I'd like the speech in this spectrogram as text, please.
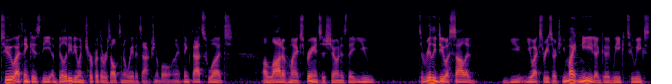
Two, I think, is the ability to interpret the results in a way that's actionable. And I think that's what a lot of my experience has shown is that you, to really do a solid U- UX research, you might need a good week, two weeks,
